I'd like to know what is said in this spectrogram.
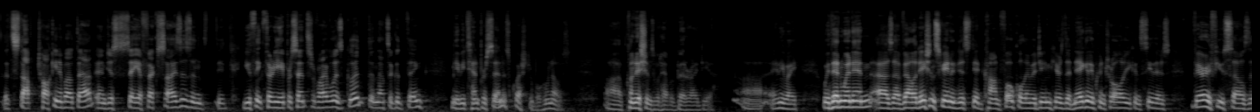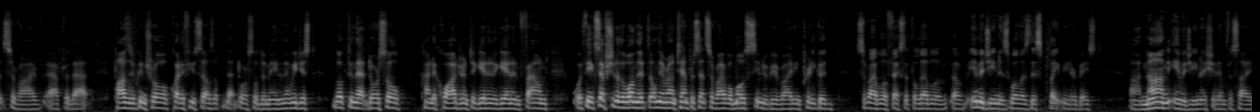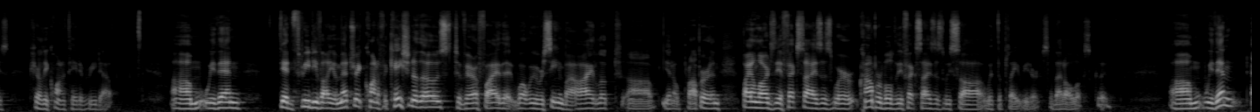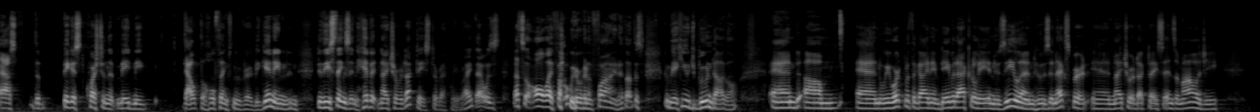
Let's stop talking about that and just say effect sizes. And you think 38% survival is good, then that's a good thing. Maybe 10% is questionable. Who knows? Uh, clinicians would have a better idea. Uh, anyway, we then went in as a validation screen and just did confocal imaging. Here's the negative control. You can see there's very few cells that survive after that. Positive control, quite a few cells up in that dorsal domain. And then we just looked in that dorsal kind of quadrant again and again and found, with the exception of the one that's only around 10% survival, most seem to be providing pretty good survival effects at the level of, of imaging as well as this plate reader based uh, non imaging, I should emphasize, purely quantitative readout. Um, we then did 3D volumetric quantification of those to verify that what we were seeing by eye looked, uh, you know, proper. And by and large, the effect sizes were comparable to the effect sizes we saw with the plate reader. So that all looks good. Um, we then asked the biggest question that made me doubt the whole thing from the very beginning. And do these things inhibit nitroreductase directly, right? That was, that's all I thought we were going to find. I thought this was going to be a huge boondoggle. And, um, and we worked with a guy named David Ackerley in New Zealand, who's an expert in nitroreductase enzymology.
